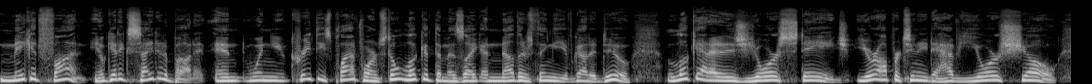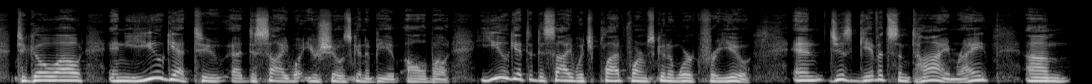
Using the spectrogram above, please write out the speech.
make it fun. You know, get excited about it. And when you create these platforms, don't look at them as like another thing that you've got to do. Look at it as your stage, your opportunity to have your show, to go out and you get to uh, decide what your show is going to be all about. You get to decide which platform is going to work for you, and just give it some time, right? Um,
